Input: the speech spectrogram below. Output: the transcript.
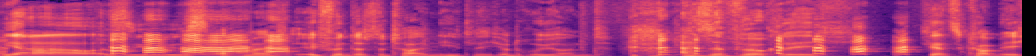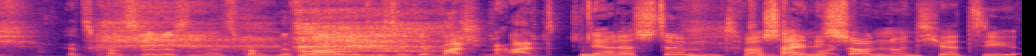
Ja, süß. Ach Mensch, ich finde das total niedlich und rührend. Also wirklich. Jetzt komme ich, jetzt kannst du wissen, jetzt kommt eine Frage, die sich gewaschen hat. Ja, das stimmt. Wahrscheinlich schon. Und ich werde sie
